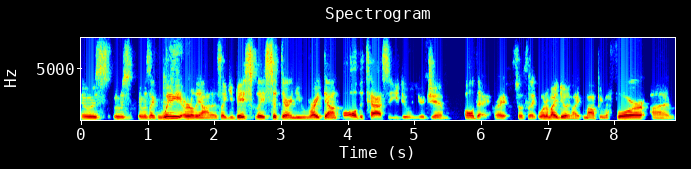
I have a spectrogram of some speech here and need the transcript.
it was it was it was like way early on. It's like you basically sit there and you write down all the tasks that you do in your gym all day, right? So it's like, what am I doing? Like mopping the floor. I'm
